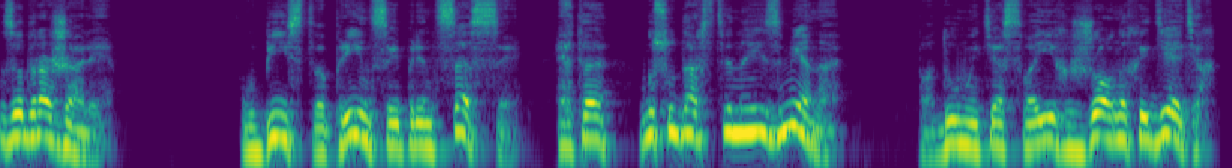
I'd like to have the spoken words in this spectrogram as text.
задрожали. Убийство принца и принцессы – это государственная измена. Подумайте о своих женах и детях,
